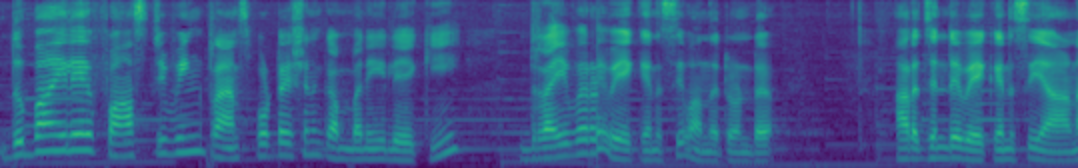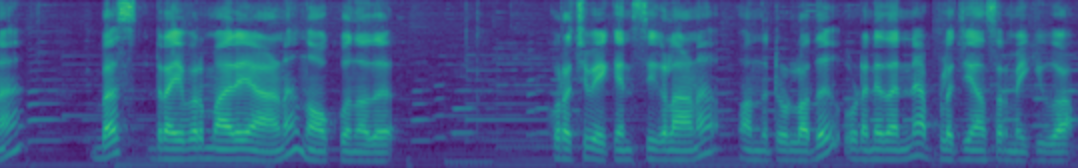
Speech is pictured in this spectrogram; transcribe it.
ദുബായിലെ ഫാസ്റ്റ് വിങ് ട്രാൻസ്പോർട്ടേഷൻ കമ്പനിയിലേക്ക് ഡ്രൈവറുടെ വേക്കൻസി വന്നിട്ടുണ്ട്. അർജന്റ് വേക്കൻസിയാണ് ബസ് ഡ്രൈവർമാരെയാണ് നോക്കുന്നത്. കുറച്ച് വേക്കൻസികളാണ് വന്നിട്ടുള്ളത്. ഉടനെ തന്നെ അപ്ലൈ ചെയ്യാൻ ശ്രമിക്കുക.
